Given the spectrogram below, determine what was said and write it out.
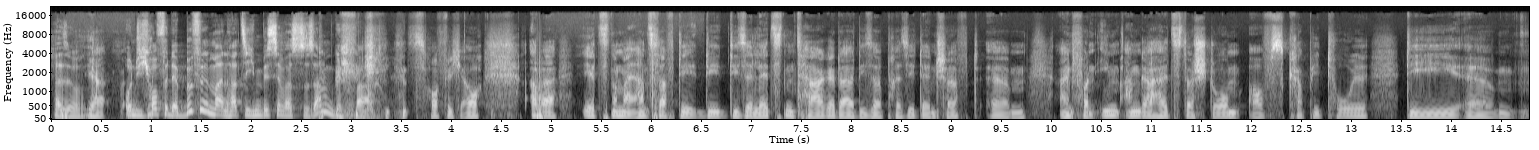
Also, ja. und ich hoffe, der Büffelmann hat sich ein bisschen was zusammengespart. das hoffe ich auch. Aber jetzt nochmal ernsthaft, die, die, diese letzten Tage da dieser Präsidentschaft, ähm, ein von ihm angeheizter Sturm aufs Kapitol, die, ähm,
